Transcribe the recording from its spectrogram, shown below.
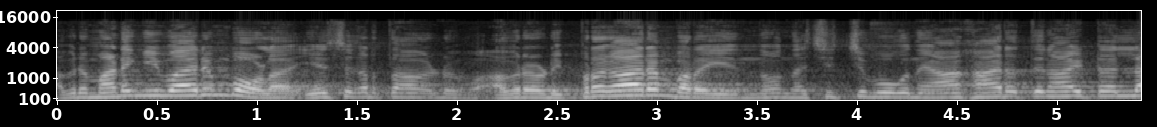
അവർ മടങ്ങി വരുമ്പോൾ യേശു കർത്താവ് അവരോട് ഇപ്രകാരം പറയുന്നു നശിച്ചു പോകുന്ന ആഹാരത്തിനായിട്ടല്ല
